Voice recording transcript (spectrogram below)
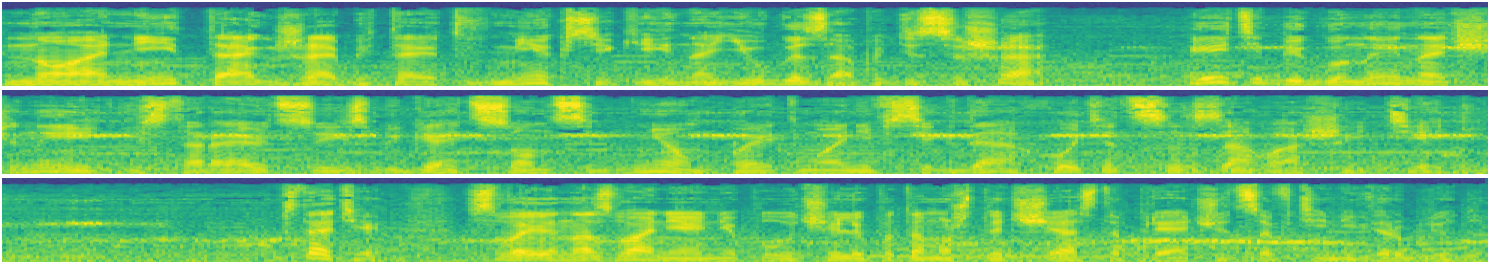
но они также обитают в Мексике и на юго-западе США. Эти бегуны ночные и стараются избегать солнца днем, поэтому они всегда охотятся за вашей тенью. Кстати, свое название они получили потому, что часто прячутся в тени верблюдов.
